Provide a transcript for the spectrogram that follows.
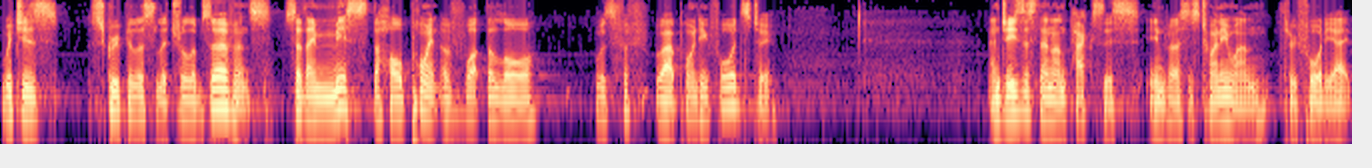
which is scrupulous literal observance. So they miss the whole point of what the law was for, uh, pointing forwards to. And Jesus then unpacks this in verses 21 through 48.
